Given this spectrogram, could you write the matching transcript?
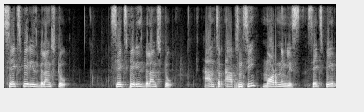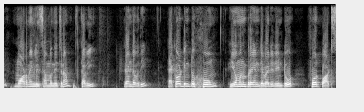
Shakespeare is belongs to Shakespeare is belongs to answer option C modern English Shakespeare modern English సంబంధించిన కవి. రెండవది according to home human brain divided into four parts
